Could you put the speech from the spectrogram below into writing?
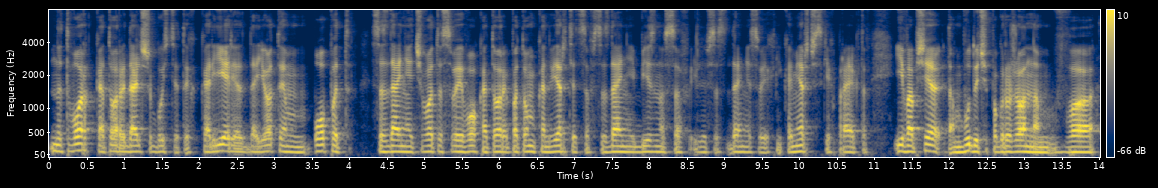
нетворк, который дальше бустит их карьере, дает им опыт создания чего-то своего, который потом конвертится в создание бизнесов или в создание своих некоммерческих проектов. И вообще, там, будучи погруженным в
